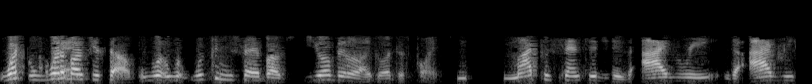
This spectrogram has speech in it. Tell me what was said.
What what Okay. about yourself? What, what, what can you say about your vitiligo at this point? my percentage is ivory, the ivory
